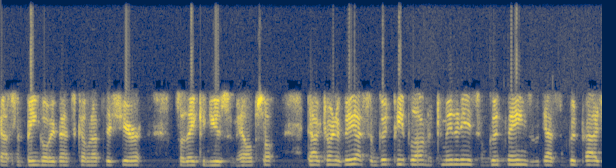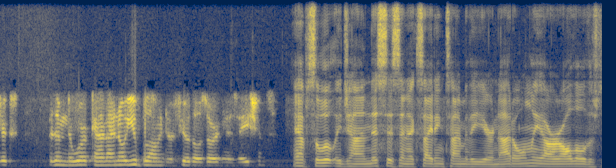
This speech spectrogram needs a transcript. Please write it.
got some bingo events coming up this year, so they can use some help. So, Dr. Turner, we got some good people out in the community, some good things. We got some good projects for them to work on. I know you belong to a few of those organizations. Absolutely, John. This is an exciting time of the year. Not only are all those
